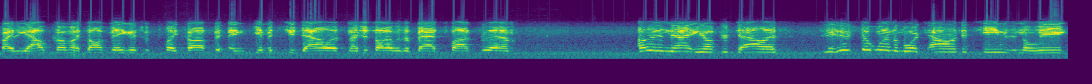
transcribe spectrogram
by the outcome. I thought Vegas would play tough and give it to Dallas, and I just thought it was a bad spot for them. Other than that, you know, you're Dallas, they're still one of the more talented teams in the league.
